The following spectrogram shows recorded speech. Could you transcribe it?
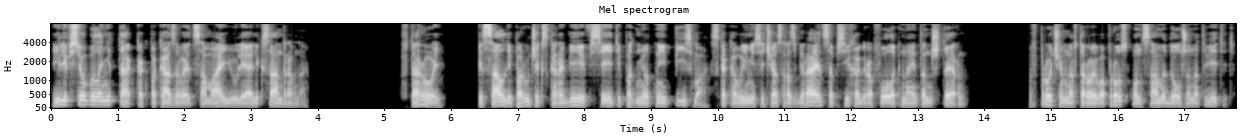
Или все было не так, как показывает сама Юлия Александровна? Второй. Писал ли поручик Скоробеев все эти подметные письма, с каковыми сейчас разбирается психографолог Найтенштерн? Впрочем, на второй вопрос он сам и должен ответить.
